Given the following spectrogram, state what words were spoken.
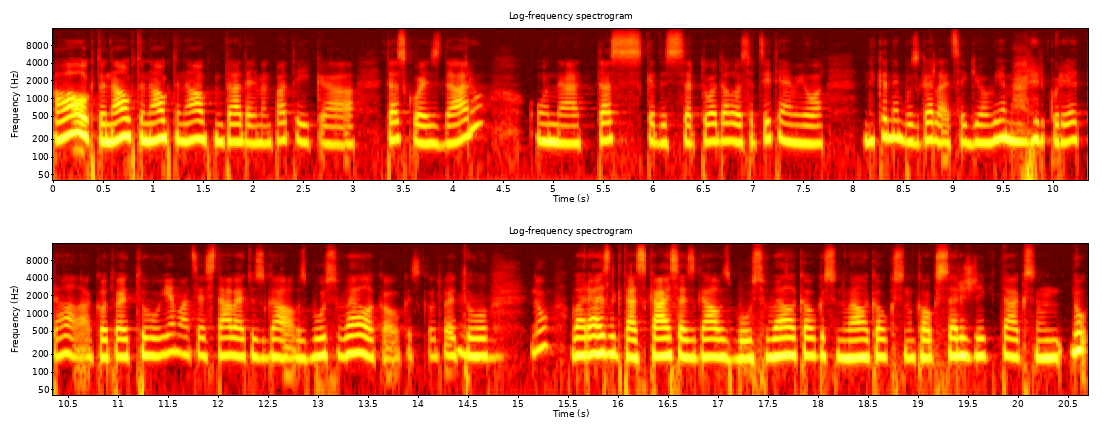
augt un augt un augt un augt. Un tādēļ man patīk uh, tas, ko es daru, un uh, tas, kad es ar to dalos ar citiem. Jo, uh, nekad nebūs garlaicīgi, jo vienmēr ir kur iet tālāk. Kaut vai tu iemācies stāvēt uz galvas, būs vēl kaut kas, kaut vai tu mm. nu, vari aizlikt tās kājas aiz galvas, būs vēl kaut kas, un vēl kaut kas, un kaut kas sarežģītāks. Un, nu,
